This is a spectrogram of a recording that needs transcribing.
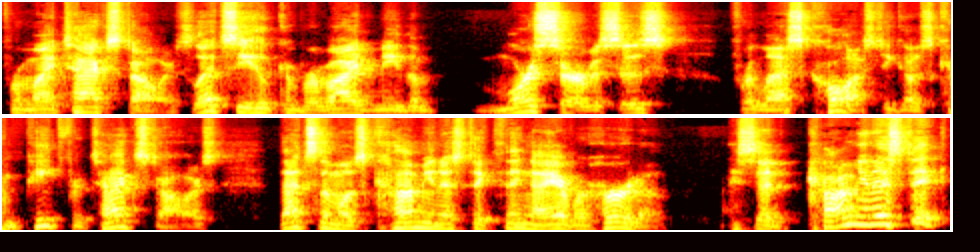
for my tax dollars? Let's see who can provide me the more services for less cost. He goes, compete for tax dollars. That's the most communistic thing I ever heard of. I said, communistic?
